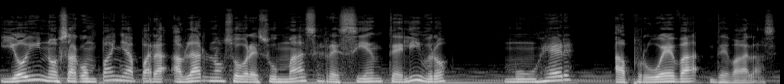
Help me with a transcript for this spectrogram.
y hoy nos acompaña para hablarnos sobre su más reciente libro, Mujer a prueba de balas.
